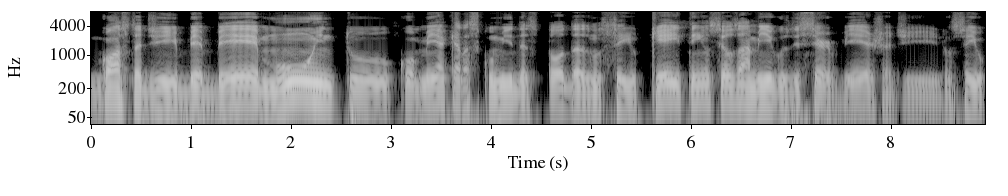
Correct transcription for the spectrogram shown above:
gosta de beber muito, comer aquelas comidas todas, não sei o que, e tem os seus amigos de cerveja, de não sei o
